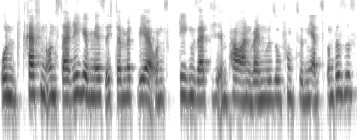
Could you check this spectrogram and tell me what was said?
und treffen uns da regelmäßig, damit wir uns gegenseitig empowern, weil nur so funktioniert es. Und das ist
